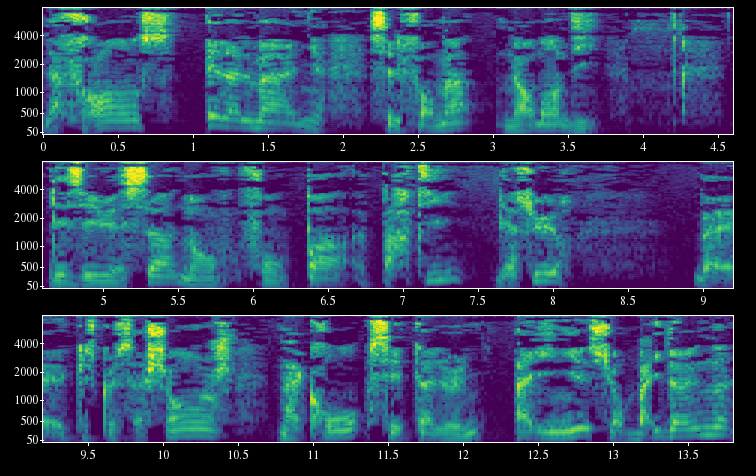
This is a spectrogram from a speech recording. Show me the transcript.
la France et l'Allemagne. C'est le format Normandie. Les USA n'en font pas partie, bien sûr, ben, qu'est-ce que ça change? Macron s'est aligné sur Biden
